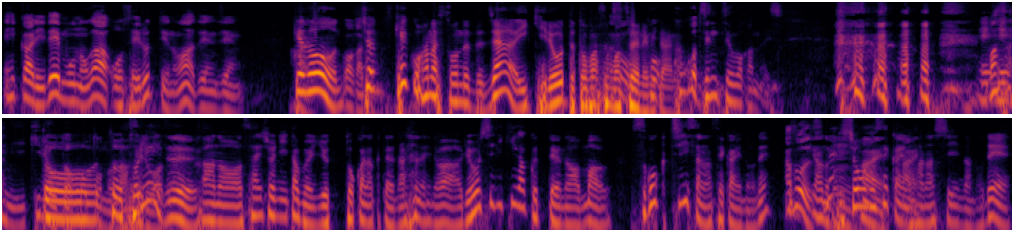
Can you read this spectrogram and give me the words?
光で物が押せるっていうのは全然。けど、はい結構話飛んでて、じゃあ生き量って飛ばせますよね、みたいな。こここ全然わかんないです。えまさに生き量がほとんどと、と出せるわりあえず、あの、最初に多分言っとかなくてはならないのは、量子力学っていうのは、まあ、すごく小さな世界のね、あ、そうですね。あの、微小の世界の話なので、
